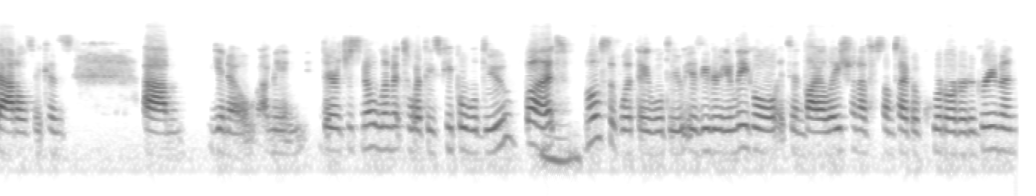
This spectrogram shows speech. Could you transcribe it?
battles because um, you know, I mean, there's just no limit to what these people will do. But mm-hmm. most of what they will do is either illegal, it's in violation of some type of court ordered agreement.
